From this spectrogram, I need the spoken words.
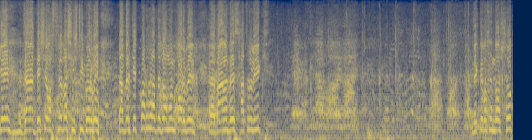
কে যারা দেশে অস্থিরতা সৃষ্টি করবে, তাদেরকে কঠোর হাতে দমন করবেন বাংলাদেশ ছাত্রলীগ। দেখতে পাচ্ছেন দর্শক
